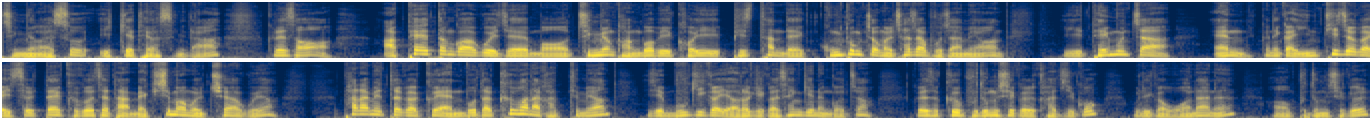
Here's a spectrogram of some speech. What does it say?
증명할 수 있게 되었습니다. 그래서 앞에 했던 거하고 이제 뭐 증명 방법이 거의 비슷한데 공통점을 찾아보자면 이 대문자 n 그러니까 인티저가 있을 때 그것에 다 맥시멈을 취하고요. 파라미터가 그 n보다 크거나 같으면 이제 무기가 여러 개가 생기는 거죠. 그래서 그 부등식을 가지고 우리가 원하는 어, 부등식을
